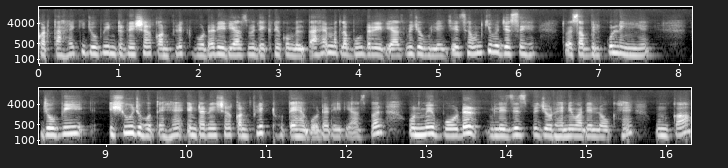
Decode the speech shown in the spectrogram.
करता है कि जो भी इंटरनेशनल कॉन्फ्लिक्ट बॉर्डर एरियाज़ में देखने को मिलता है मतलब बॉर्डर एरियाज़ में जो विलेजेस हैं, उनकी वजह से है तो ऐसा बिल्कुल नहीं है। जो भी इश्यूज़ होते हैं, इंटरनेशनल कन्फ्लिक्ट होते हैं बॉर्डर एरियाज़ पर, उनमें बॉर्डर विलेजेस पे जो रहने वाले लोग हैं, उनका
